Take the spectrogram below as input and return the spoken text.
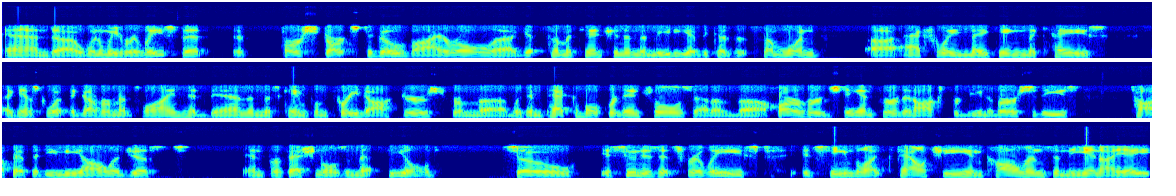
And uh, when we released it, it first starts to go viral, uh, get some attention in the media because it's someone uh, actually making the case against what the government's line had been. And this came from three doctors from uh, with impeccable credentials out of uh, Harvard, Stanford, and Oxford universities, top epidemiologists and professionals in that field. So as soon as it's released, it seemed like Fauci and Collins and the NIH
